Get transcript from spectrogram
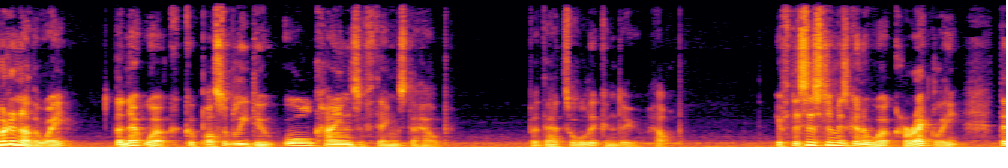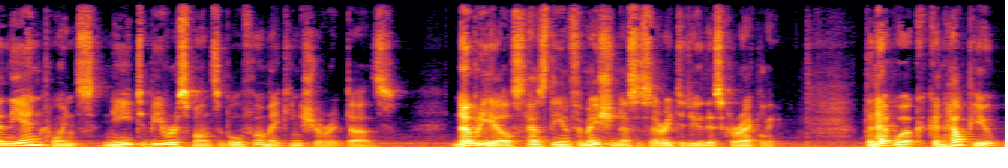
Put another way, the network could possibly do all kinds of things to help, but that's all it can do, help. If the system is going to work correctly, then the endpoints need to be responsible for making sure it does. Nobody else has the information necessary to do this correctly. The network can help you,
